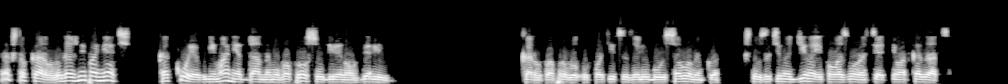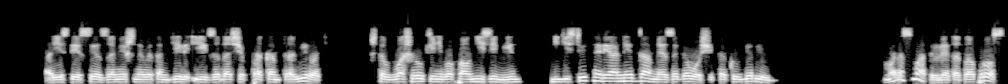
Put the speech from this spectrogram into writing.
Так что, Карл, вы должны понять, какое внимание данному вопросу уделено в Берлине. Карл попробовал ухватиться за любую соломинку, чтобы затянуть дело и по возможности от него отказаться. А если СС замешаны в этом деле и их задача проконтролировать, чтобы в ваши руки не попал ни Зимин, ни действительно реальные данные о заговорщик, как в Берлине? Мы рассматривали этот вопрос,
